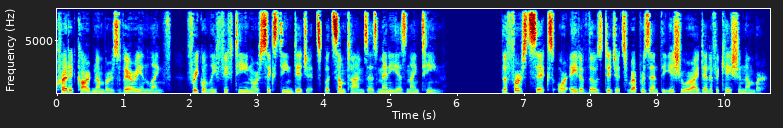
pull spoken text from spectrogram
Credit card numbers vary in length, frequently 15 or 16 digits but sometimes as many as 19. The first six or eight of those digits represent the issuer identification number.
